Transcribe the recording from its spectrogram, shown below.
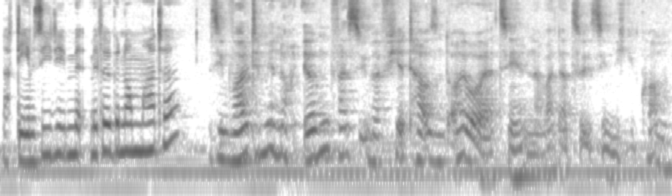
nachdem sie die Mittel genommen hatte? Sie wollte mir noch irgendwas über 4000 Euro erzählen, aber dazu ist sie nicht gekommen.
